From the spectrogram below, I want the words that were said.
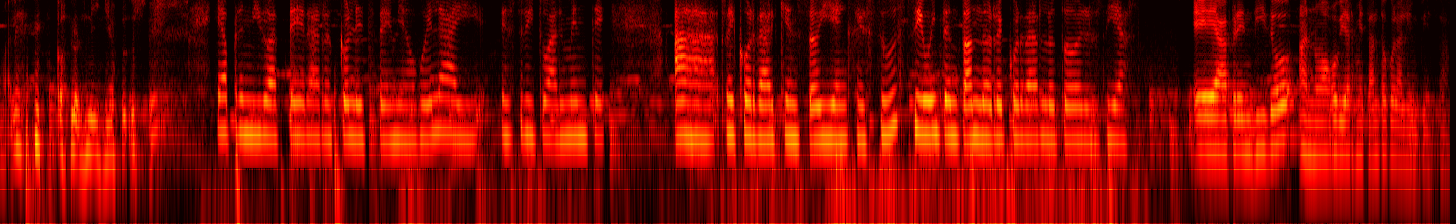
¿vale? con los niños. He aprendido a hacer arroz con leche de mi abuela y espiritualmente a recordar quién soy en Jesús. Sigo intentando recordarlo todos los días. He aprendido a no agobiarme tanto con la limpieza.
